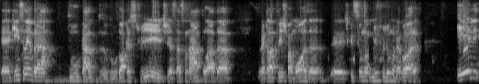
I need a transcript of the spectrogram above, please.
É, quem se lembrar do caso do, do Docker Street, assassinato lá da, daquela atriz famosa, é, esqueci o nome, me fugiu o nome agora, ele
